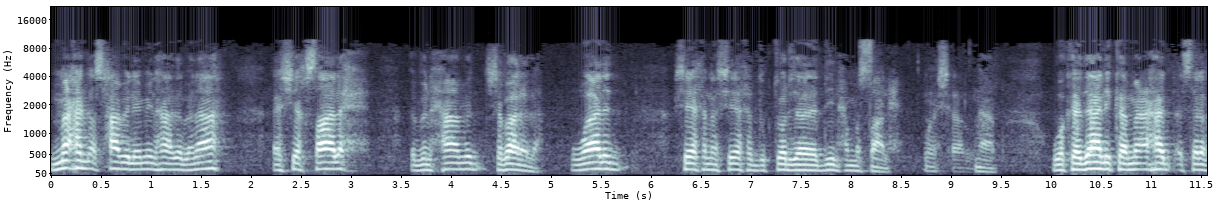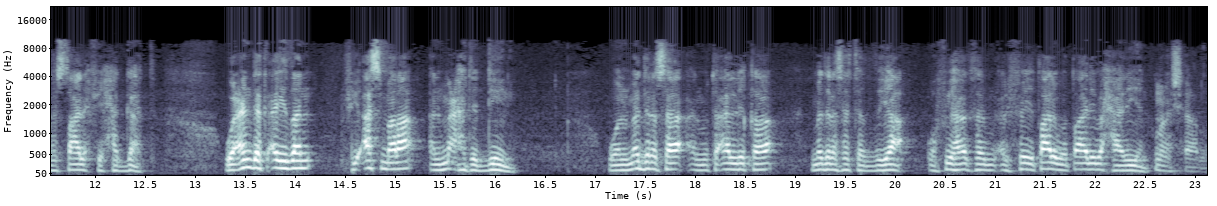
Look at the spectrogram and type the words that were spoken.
معهد أصحاب اليمين هذا بناه الشيخ صالح بن حامد شباللة والد شيخنا الشيخ الدكتور جلال الدين محمد صالح. ما شاء الله. نعم. وكذلك معهد السلف الصالح في حقات. وعندك أيضا في أسمرة المعهد الديني والمدرسة المتألقة مدرسة الضياء وفيها أكثر من ألفي طالب وطالبة حاليا. ما شاء الله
